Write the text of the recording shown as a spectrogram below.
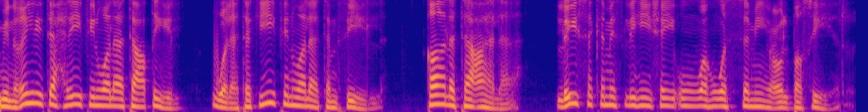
من غير تحريف ولا تعطيل ولا تكييف ولا تمثيل. قال تعالى ليس كمثله شيء وهو السميع البصير.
